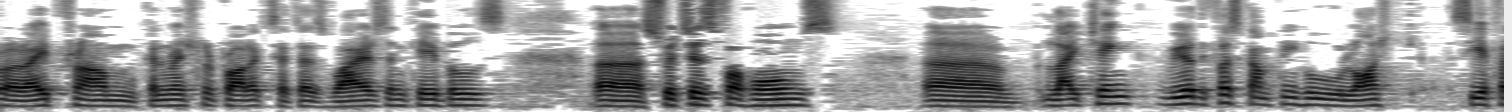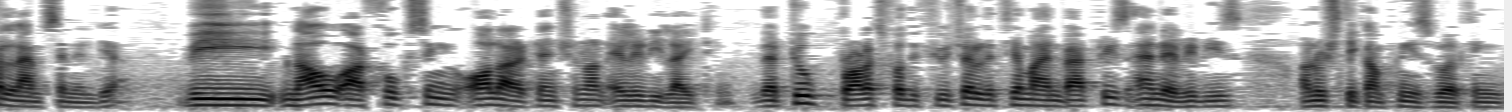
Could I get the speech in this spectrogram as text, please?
right from conventional products such as wires and cables, uh, switches for homes, uh, lighting. We are the first company who launched CFL lamps in India. We now are focusing all our attention on LED lighting. There are two products for the future, lithium-ion batteries and LEDs on which the company is working.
